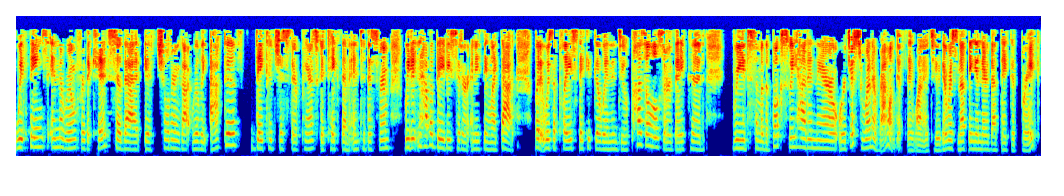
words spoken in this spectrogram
with things in the room for the kids so that if children got really active, they could just, their parents could take them into this room. We didn't have a babysitter or anything like that, but it was a place they could go in and do puzzles or they could read some of the books we had in there or just run around if they wanted to. There was nothing in there that they could break.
